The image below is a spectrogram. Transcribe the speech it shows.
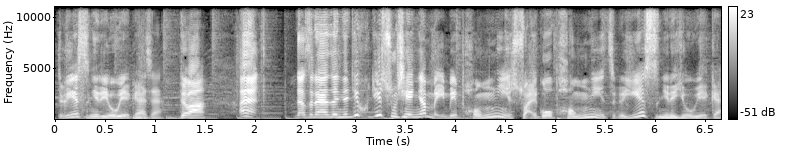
这个也是你的优越感噻，对吧？哎。但是呢，人家你你出去，人家妹妹捧你，帅哥捧你，这个也是你的优越感。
